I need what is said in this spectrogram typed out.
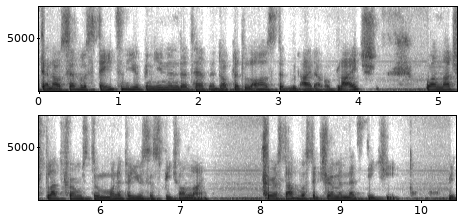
There are now several states in the European Union that have adopted laws that would either oblige or nudge platforms to monitor user speech online. First up was the German NetzDG, which,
